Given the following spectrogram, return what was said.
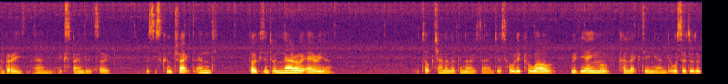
and very um, expanded. So let's just contract and focus into a narrow area, the top channel of the nose there, and just hold it for a while with the aim of collecting and also sort of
